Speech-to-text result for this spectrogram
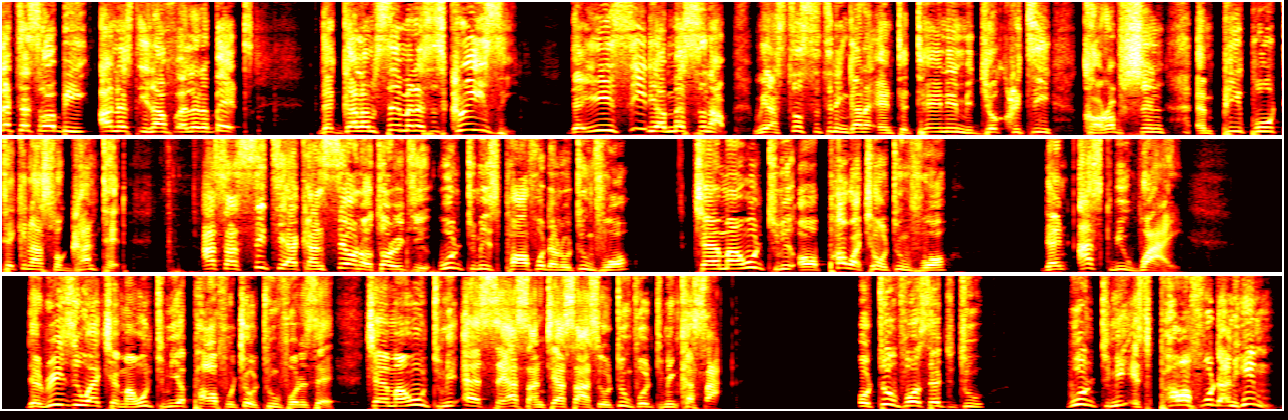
Let us all be honest enough a little bit. The galamsey menace is crazy the EC, they are messing up. We are still sitting in Ghana entertaining mediocrity, corruption, and people taking us for granted as a city, I can say on authority, Wontumi is powerful than Otumfuo. Chairman Wontumi or power chairman Otumfuo. Then ask me why. The reason why Chairman Wontumi a powerful chairman Otumfuo is say Chairman Wontumi essay Asante Asase to me kasa. Otumfuo Osei Tutu, me is powerful than him.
